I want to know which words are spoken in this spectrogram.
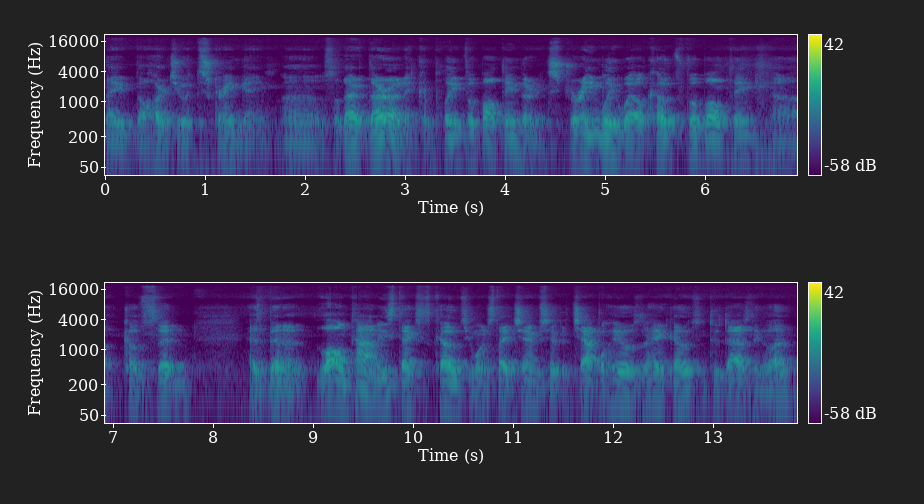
they they'll hurt you with the screen game. Uh, so they're they're a complete football team. They're an extremely well coached football team. Uh, coach Sitton has been a long time East Texas coach. He won a state championship at Chapel Hill as the head coach in 2011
